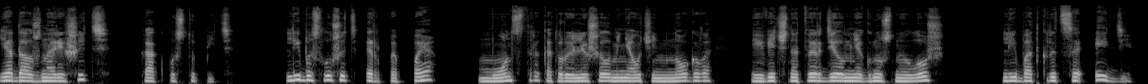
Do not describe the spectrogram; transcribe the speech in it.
Я должна решить, как поступить. Либо слушать РПП, монстра, который лишил меня очень многого и вечно твердил мне гнусную ложь, либо открыться Эдди,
